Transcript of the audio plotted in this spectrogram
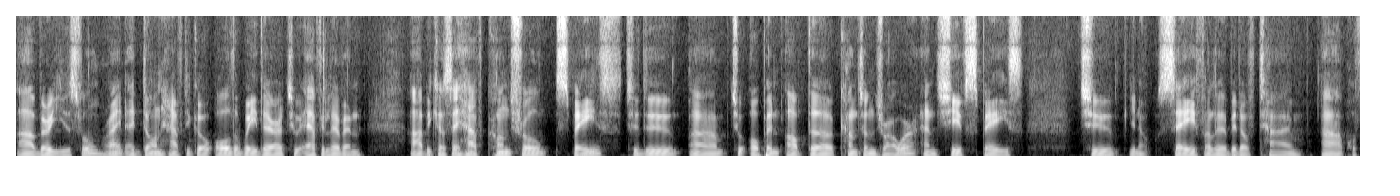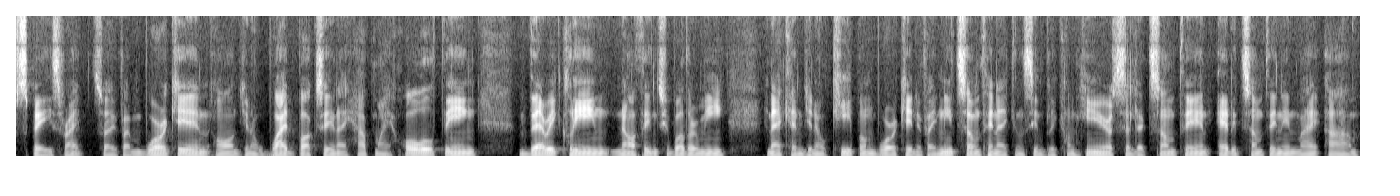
uh, very useful, right? I don't have to go all the way there to F11 uh, because I have control space to do um, to open up the content drawer and shift space to you know save a little bit of time uh, of space right? So if i'm working on you know white boxing i have my whole thing very clean nothing to bother me and i can you know keep on working. If i need something i can simply come here select something edit something in my um,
